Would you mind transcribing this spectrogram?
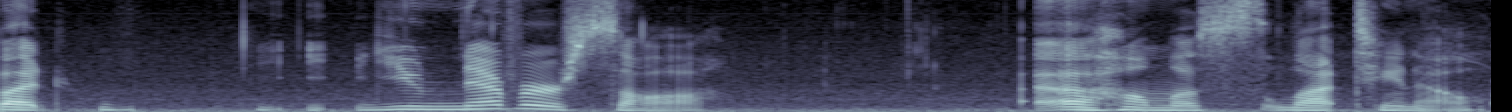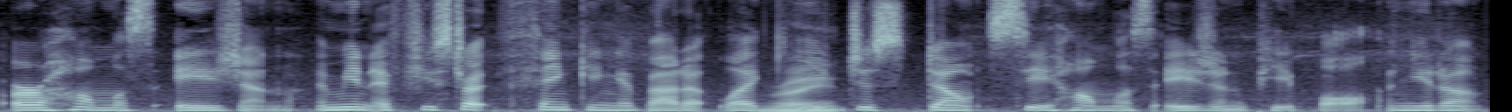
but y- you never saw a homeless Latino or a homeless Asian. I mean, if you start thinking about it, like you just don't see homeless Asian people, and you don't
